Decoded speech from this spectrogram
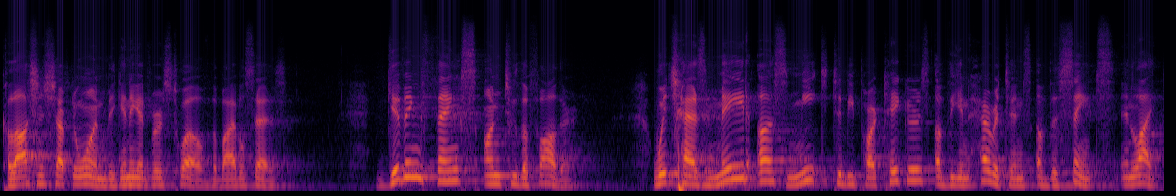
Colossians chapter 1, beginning at verse 12, the Bible says, Giving thanks unto the Father, which has made us meet to be partakers of the inheritance of the saints in light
